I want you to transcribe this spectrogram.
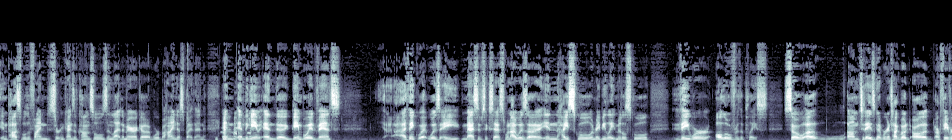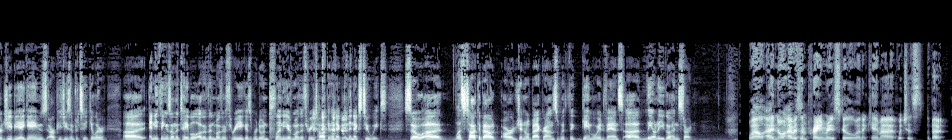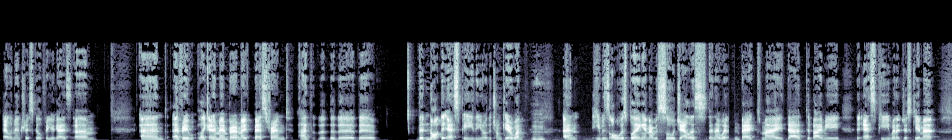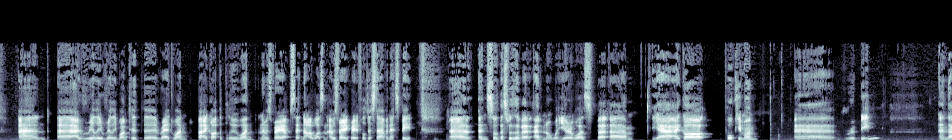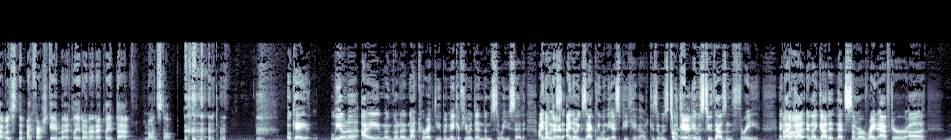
impossible to find certain kinds of consoles in Latin America were behind us by then, and and the game and the Game Boy Advance. I think wa- was a massive success. When I was uh, in high school or maybe late middle school, they were all over the place. So uh, um, today's gonna we're gonna talk about uh, our favorite GBA games, RPGs in particular. Uh, anything is on the table other than Mother Three because we're doing plenty of Mother Three talk in the next in the next two weeks. So uh, let's talk about our general backgrounds with the Game Boy Advance. Uh, Leona, you go ahead and start. Well, I know I was in primary school when it came out, which is about elementary school for you guys. Um, and every like I remember my best friend had the the the the, the not the SP, the you know the chunkier one, Mhm. and he was always playing it, and I was so jealous. And I went and begged my dad to buy me the SP when it just came out, and uh, I really really wanted the red one, but I got the blue one, and I was very upset. No, I wasn't. I was very grateful just to have an SP. Uh, and so this was about I don't know what year it was, but um, yeah, I got Pokemon uh, Ruby, and that was the, my first game that I played on it. I played that nonstop. Okay, Leona, I am going to not correct you, but make a few addendums to what you said. I know Okay. ex- I know exactly when the SP came out because it was two- Okay. it was 2003, and I Uh-huh. got and I got it that summer right after uh,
